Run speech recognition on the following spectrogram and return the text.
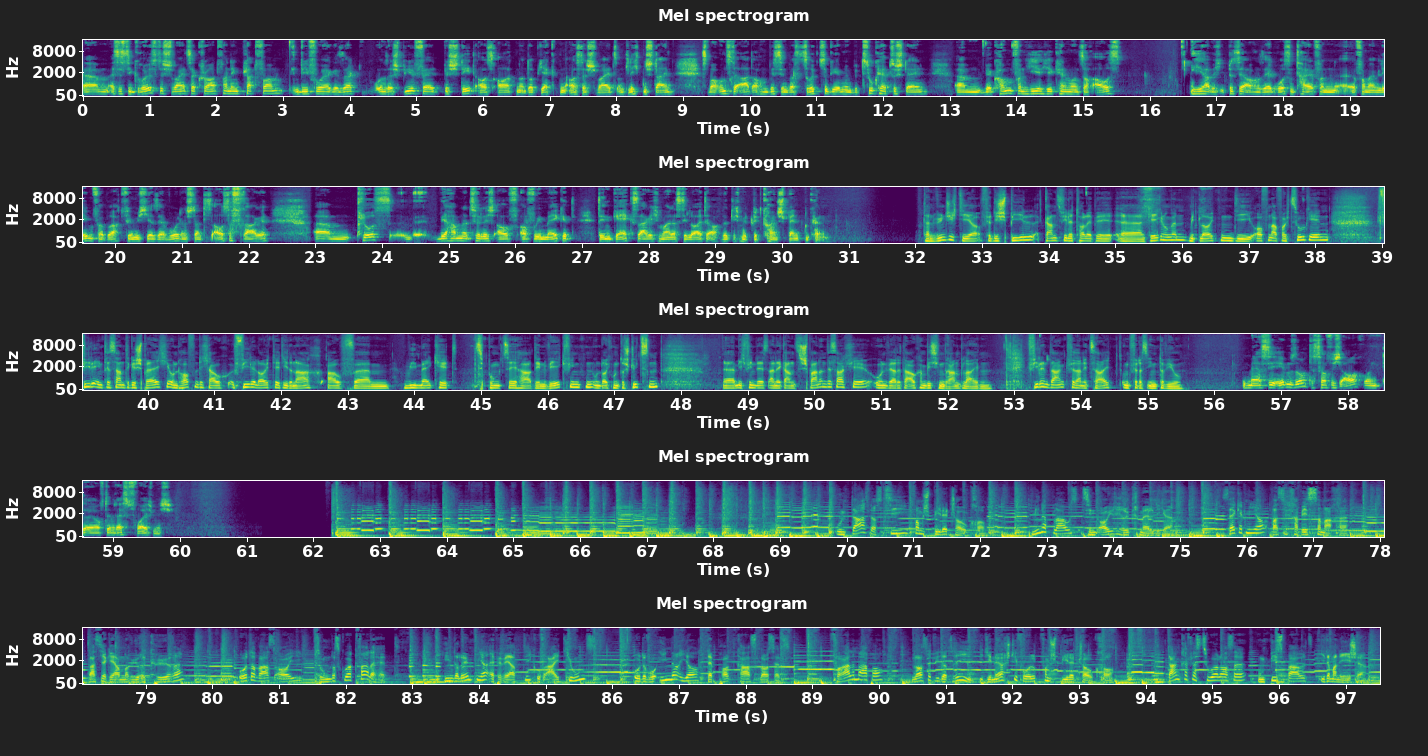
Ähm, es ist die größte Schweizer Crowdfunding-Plattform. Wie vorher gesagt, unser Spielfeld besteht aus Orten und Objekten aus der Schweiz und Liechtenstein. Es war unsere Art, auch ein bisschen was zurückzugeben, einen Bezug herzustellen. Ähm, wir kommen von hier, hier kennen wir uns auch aus. Hier habe ich bisher auch einen sehr großen Teil von, äh, von meinem Leben verbracht, fühle mich hier sehr wohl, dann stand es außer Frage. Ähm, plus, äh, wir haben natürlich auf, auf We Make It den Gag, sage ich mal, dass die Leute auch wirklich mit Bitcoin spenden können. Dann wünsche ich dir für das Spiel ganz viele tolle Begegnungen mit Leuten, die offen auf euch zugehen, viele interessante Gespräche und hoffentlich auch viele Leute, die danach auf ähm, We Make It ch den Weg finden und euch unterstützen. Ähm, ich finde es eine ganz spannende Sache und werde da auch ein bisschen dranbleiben. Vielen Dank für deine Zeit und für das Interview. Merci ebenso, das hoffe ich auch und äh, auf den Rest freue ich mich. Und das wär's vom Spiele Joker. Mein Applaus sind eure Rückmeldungen. Sagt mir, was ich besser machen kann, was ihr gerne würdet hören oder was euch besonders gut gefallen hat. Hinterlasst mir eine Bewertung auf iTunes oder wo immer ihr den Podcast hört. Vor allem aber, lasst wieder rein in die nächste Folge vom Spielen Joker. Danke fürs Zuhören und bis bald in der Manege.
